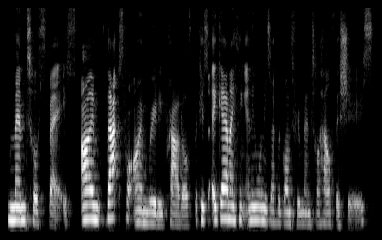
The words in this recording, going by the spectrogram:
mental space, I'm that's what I'm really proud of. Because again, I think anyone who's ever gone through mental health issues,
